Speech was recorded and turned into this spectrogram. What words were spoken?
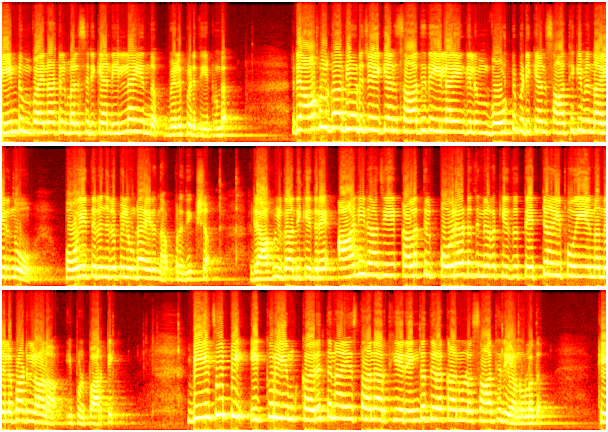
വീണ്ടും വയനാട്ടിൽ മത്സരിക്കാൻ ഇല്ല എന്ന് വെളിപ്പെടുത്തിയിട്ടുണ്ട്. രാഹുൽ ഗാന്ധിയോട് ജയിക്കാൻ സാധ്യതയില്ല എങ്കിലും വോട്ട് പിടിക്കാൻ സാധിക്കുമെന്നായിരുന്നു പോയ തിരഞ്ഞെടുപ്പിൽ ഉണ്ടായിരുന്ന പ്രതീക്ഷ. രാഹുൽ ഗാന്ധിക്കെതിരെ ആനി രാജയെ കളത്തിൽ പോരാട്ടത്തിനിറക്കിയത് തെറ്റായി പോയി എന്ന നിലപാടിലാണ് ഇപ്പോൾ പാർട്ടി. ബി ജെ പി ഇക്കുറിയും കരുത്തനായ സ്ഥാനാർത്ഥിയെ രംഗത്തിറക്കാനുള്ള സാധ്യതയാണുള്ളത്. കെ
